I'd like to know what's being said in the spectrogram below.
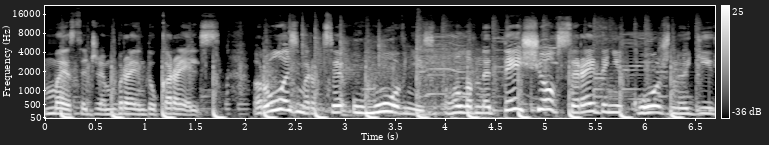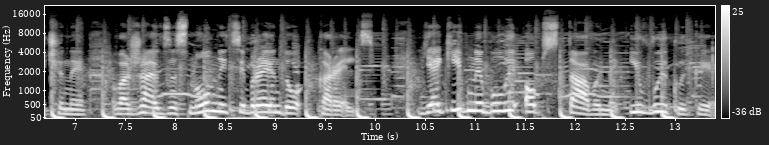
меседжем бренду Карельс. Розмір це умовність. Головне те, що всередині кожної дівчини вважають засновниці бренду Карельс. Які б не були обставини і виклики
